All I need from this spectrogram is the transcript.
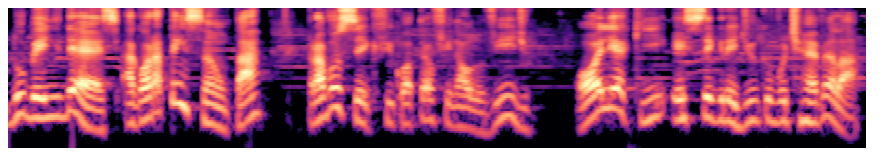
do BNDES. Agora atenção, tá? Para você que ficou até o final do vídeo, olhe aqui esse segredinho que eu vou te revelar.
